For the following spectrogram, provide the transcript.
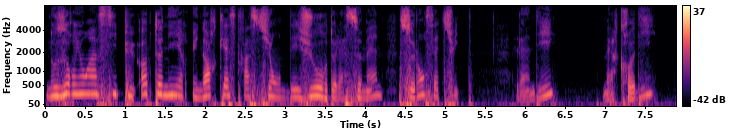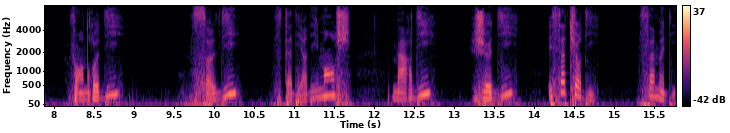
nous aurions ainsi pu obtenir une orchestration des jours de la semaine selon cette suite. Lundi, mercredi, vendredi, soldi, c'est-à-dire dimanche, mardi, jeudi et saturdi, samedi.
